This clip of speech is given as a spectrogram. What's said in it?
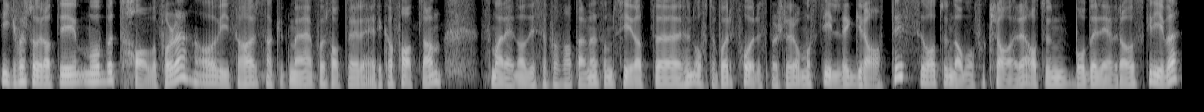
ikke forstår at de må betale for det. Og avisa har snakket med forfatter Erika Fatland, som er en av disse forfatterne, som sier at eh, hun ofte får forespørsler om å stille gratis, og at hun da må forklare at hun både lever av å skrive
